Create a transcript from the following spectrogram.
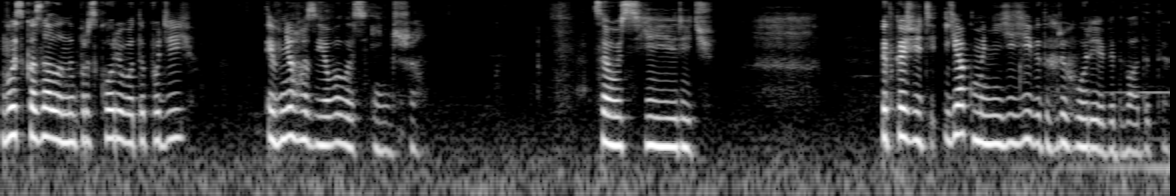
Ви сказали не прискорювати подій, і в нього з'явилась інша. Це ось її річ. Підкажіть, як мені її від Григорія відвадити?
